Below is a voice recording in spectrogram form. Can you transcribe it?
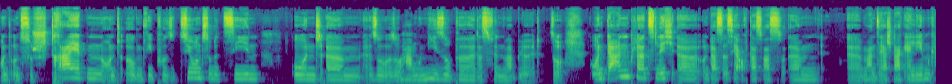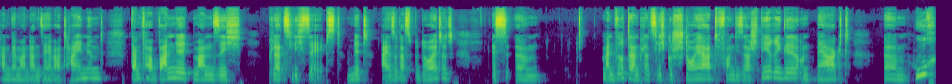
und uns zu streiten und irgendwie Position zu beziehen und ähm, so, so Harmoniesuppe, das finden wir blöd. So. Und dann plötzlich, äh, und das ist ja auch das, was ähm, äh, man sehr stark erleben kann, wenn man dann selber teilnimmt, dann verwandelt man sich plötzlich selbst mit. Also das bedeutet, es, ähm, man wird dann plötzlich gesteuert von dieser Spielregel und merkt, ähm, huch,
